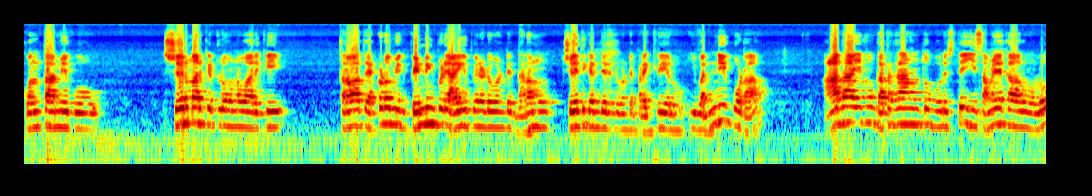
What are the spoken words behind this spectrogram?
కొంత మీకు షేర్ మార్కెట్లో ఉన్న వారికి తర్వాత ఎక్కడో మీకు పెండింగ్ పడి ఆగిపోయినటువంటి ధనము చేతికి అందేటటువంటి ప్రక్రియలు ఇవన్నీ కూడా ఆదాయము గతకాలంతో పోలిస్తే ఈ సమయకాలంలో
